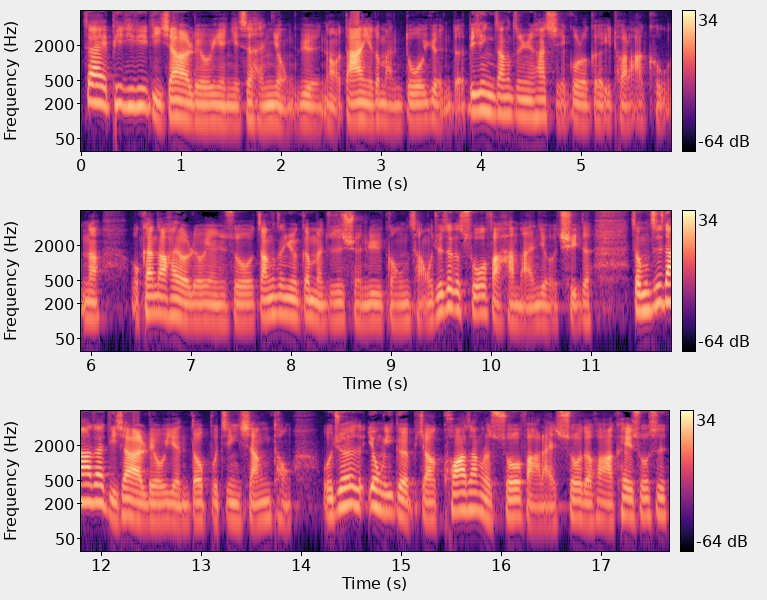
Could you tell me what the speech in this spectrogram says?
在 PTT 底下的留言也是很踊跃，然后答案也都蛮多元的。毕竟张震岳他写过了歌一拖拉库，那我看到还有留言说张震岳根本就是旋律工厂，我觉得这个说法还蛮有趣的。总之，大家在底下的留言都不尽相同。我觉得用一个比较夸张的说法来说的话，可以说是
